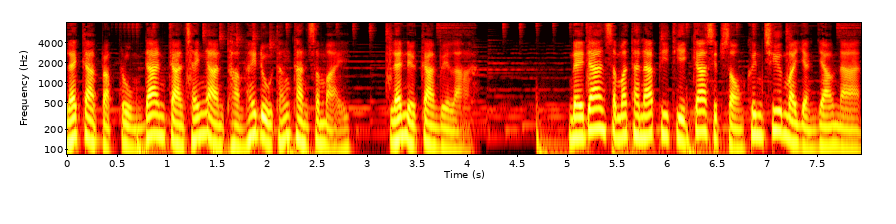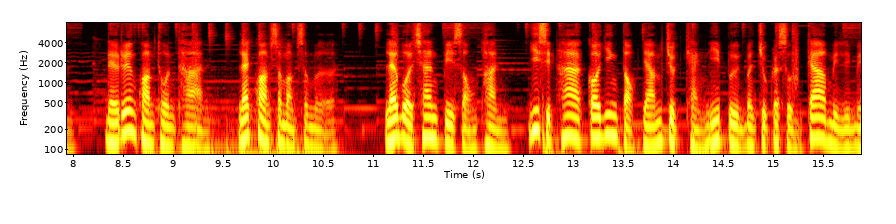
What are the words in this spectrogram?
และการปรับปรุงด้านการใช้งานทำให้ดูทั้งทันสมัย และเหนือการเวลา ในด้านสมรรถนะ PT 92 ขึ้นชื่อมาอย่างยาวนาน ในเรื่องความทนทานและความสม่ำเสมอ และเวอร์ชันปี 2025 ก็ยิ่งตอกย้ำจุดแข็งนี้ปืนบรรจุกระสุน 9 มิลลิเม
